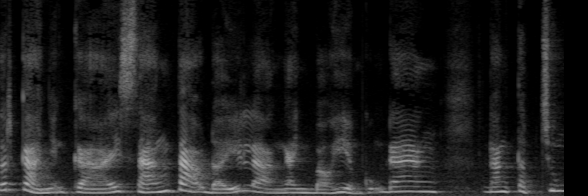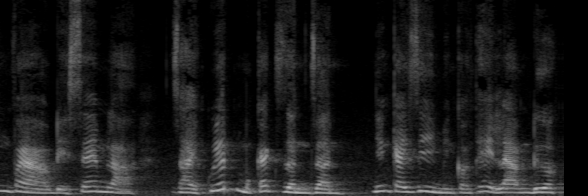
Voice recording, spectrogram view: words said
tất cả những cái sáng tạo đấy là ngành bảo hiểm cũng đang đang tập trung vào để xem là giải quyết một cách dần dần những cái gì mình có thể làm được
